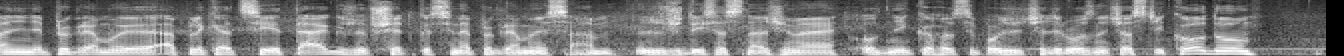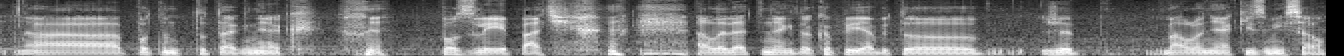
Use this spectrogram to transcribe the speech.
ani neprogramuje aplikácie tak, že všetko si naprogramuje sám. Vždy sa snažíme od niekoho si požičať rôzne časti kódu a potom to tak nejak pozliepať. Ale dať to nejak dokopy, aby to, že malo nejaký zmysel.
